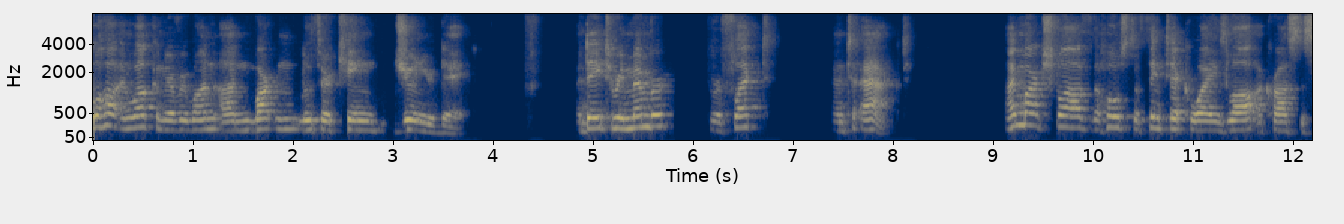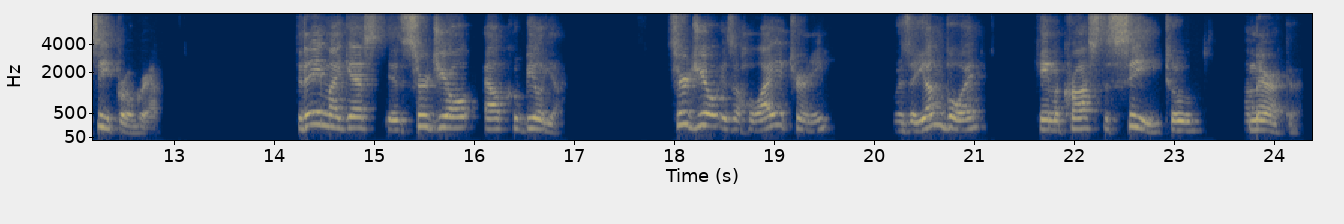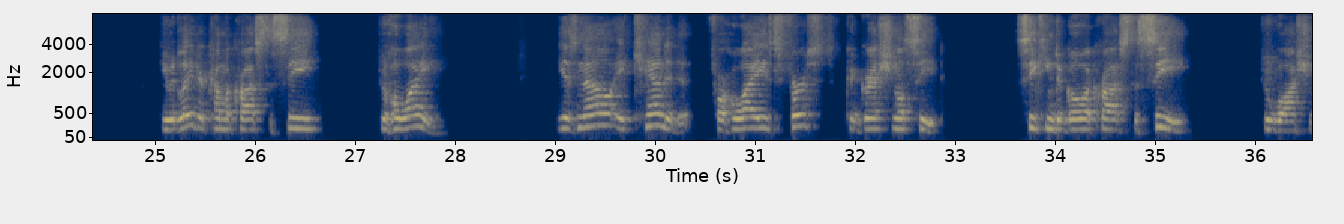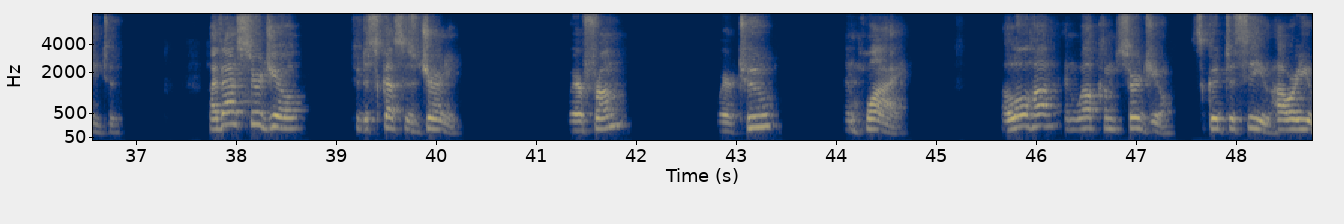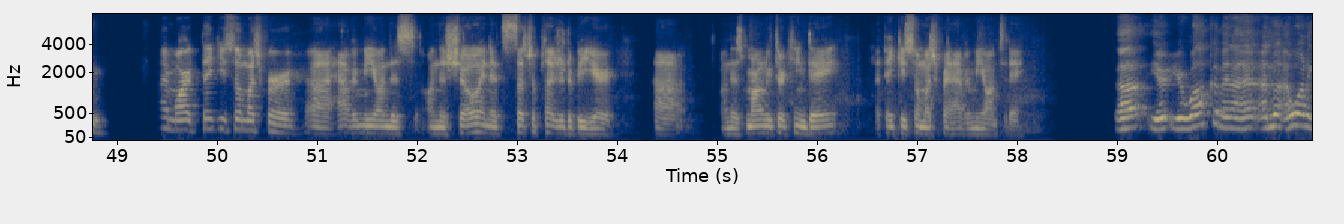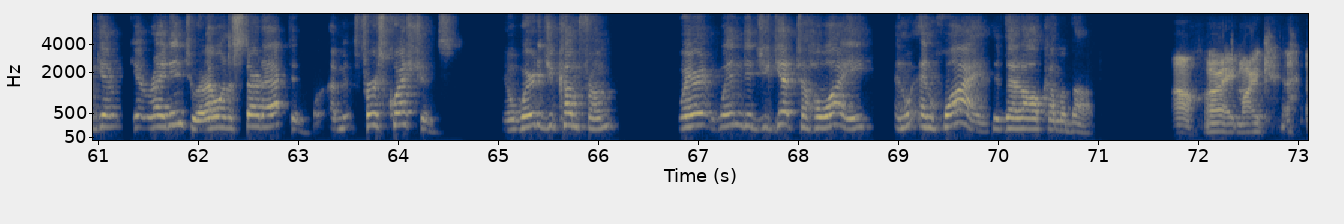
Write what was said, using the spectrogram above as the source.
Aloha and welcome everyone on Martin Luther King Jr. Day. A day to remember, to reflect, and to act. I'm Mark Shklov, the host of ThinkTech Hawaii's Law Across the Sea program. Today, my guest is Sergio Alcubilla. Sergio is a Hawaii attorney who, as a young boy, came across the sea to America. He would later come across the sea to Hawaii. He is now a candidate for Hawaii's first congressional seat, seeking to go across the sea to Washington. I've asked Sergio to discuss his journey where from, where to, and why. Aloha and welcome, Sergio. It's good to see you. How are you? Hi, Mark. Thank you so much for uh, having me on this on this show, and it's such a pleasure to be here uh, on this Martin Luther King Day. Thank you so much for having me on today. Uh, you're, you're welcome, and I, i want to get get right into it. I want to start acting. I mean, first questions. You know, where did you come from? Where when did you get to Hawaii, and and why did that all come about? Oh, all right, Mark.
